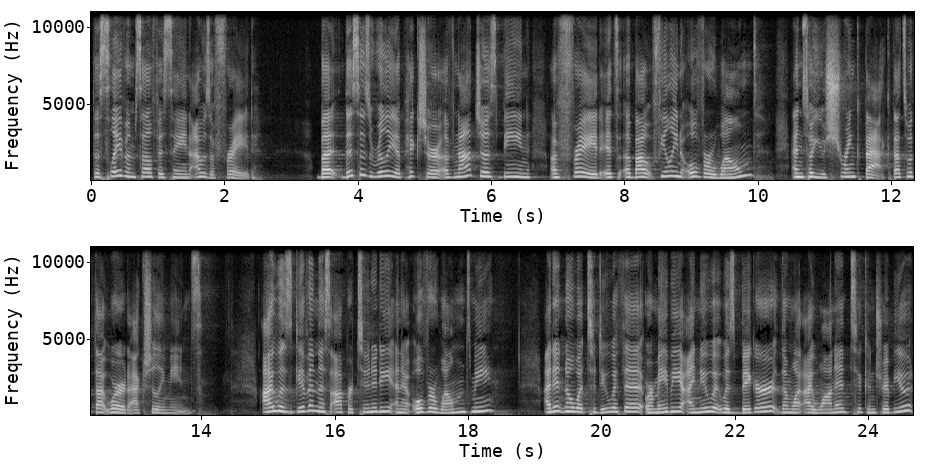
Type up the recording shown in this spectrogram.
the slave himself is saying, I was afraid. But this is really a picture of not just being afraid, it's about feeling overwhelmed and so you shrink back. That's what that word actually means. I was given this opportunity and it overwhelmed me. I didn't know what to do with it, or maybe I knew it was bigger than what I wanted to contribute.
